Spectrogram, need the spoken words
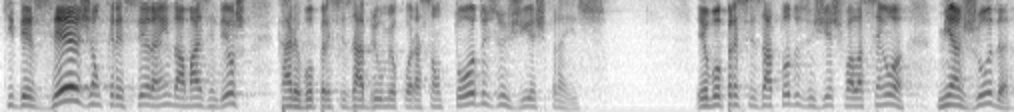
que desejam crescer ainda mais em Deus, cara, eu vou precisar abrir o meu coração todos os dias para isso. eu vou precisar todos os dias falar: Senhor, me ajuda.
